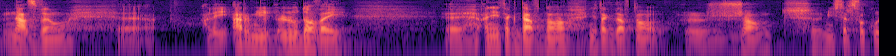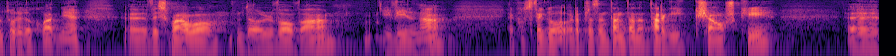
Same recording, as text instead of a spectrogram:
nazwę Alei Armii Ludowej, A nie tak dawno, nie tak dawno e, rząd, Ministerstwo Kultury dokładnie, e, wysłało do Lwowa i Wilna jako swego reprezentanta na targi książki e,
